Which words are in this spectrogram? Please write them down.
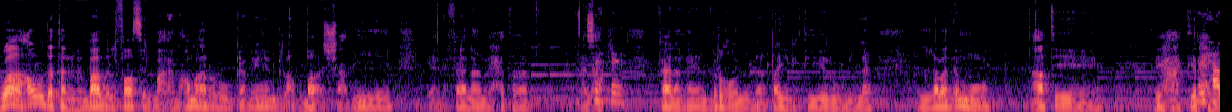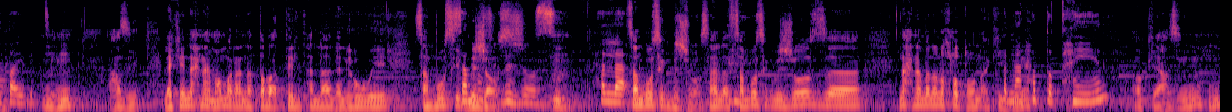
وعودة من بعد الفاصل مع أم عمر وكمان بالأطباق الشعبية. يعني فعلا ريحتها. فعلا هي البرغل طيب كتير واللبن أمه عاطي ريحة كتير ريحة حلوة. طيبة كتير. مهم. عظيم. لكن نحن ام عمر عندنا الطبق الثالث هلا اللي هو سمبوسك سمبوسك بالجوز. بالجوز. مم. هلا سمبوسك بالجوز. هلا السمبوسك بالجوز آه، نحن بدنا نخلطهم أكيد. بدنا نحط طحين. okay عظيم. هم.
